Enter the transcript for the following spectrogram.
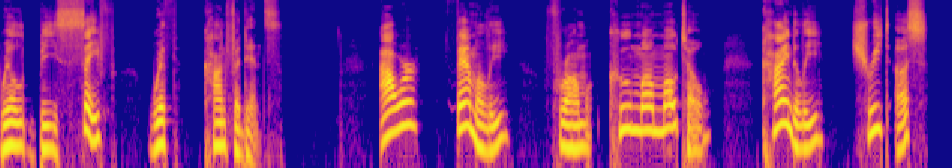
will be safe with confidence. Our family from Kumamoto kindly treat us,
